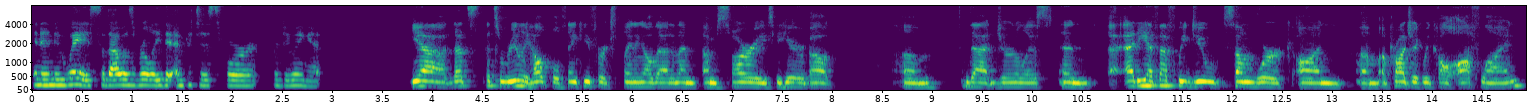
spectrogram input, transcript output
in a new way. So that was really the impetus for for doing it yeah, that's that's really helpful. Thank you for explaining all that. And I'm I'm sorry to hear about um, that journalist. And at EFF, we do some work on um, a project we call Offline,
